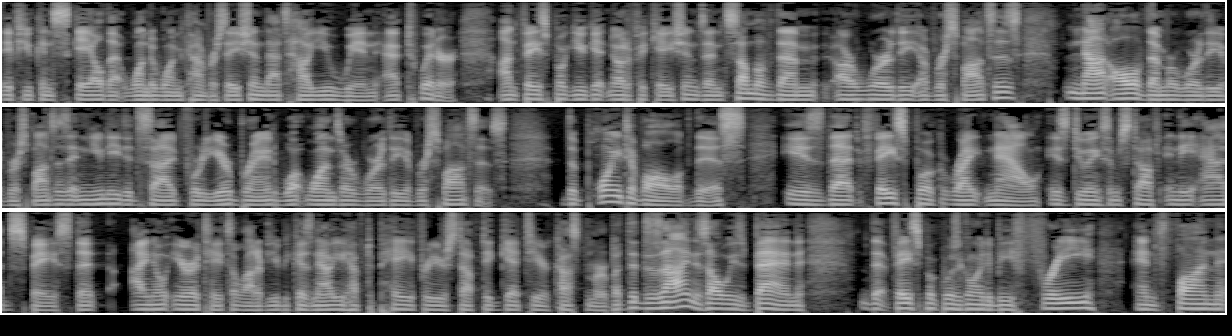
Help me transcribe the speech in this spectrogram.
if you can scale that one to one conversation, that's how you win at Twitter. On Facebook, you get notifications, and some of them are worthy of responses. Not all of them are worthy of responses, and you need to decide for your brand what ones are worthy of responses. The point of all of this is that Facebook right now is doing some stuff in the ad space that I know irritates a lot of you because now you have to pay for your stuff to get to your customer. But the design has always been that Facebook was going to be free and fun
